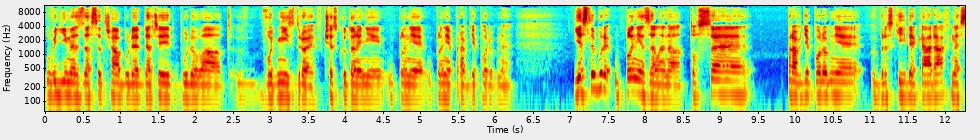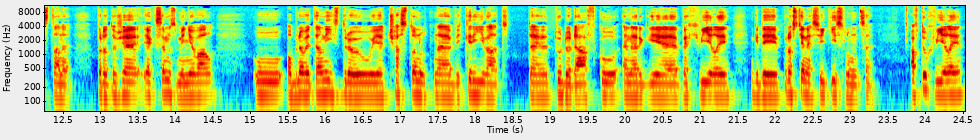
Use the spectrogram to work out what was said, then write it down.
Uvidíme, zda se třeba bude dařit budovat vodní zdroje. V Česku to není úplně, úplně pravděpodobné. Jestli bude úplně zelená, to se pravděpodobně v brzkých dekádách nestane, protože, jak jsem zmiňoval, u obnovitelných zdrojů je často nutné vykrývat te, tu dodávku energie ve chvíli, kdy prostě nesvítí slunce. A v tu chvíli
